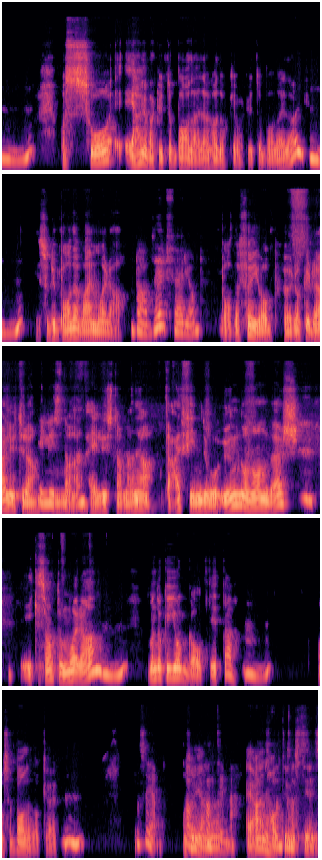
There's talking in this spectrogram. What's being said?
Mhm. Og så Jeg har jo vært ute og bada i dag. Har dere vært ute og bada i dag? Mhm. Så du bader hver morgen? Bader før jobb. Bader før jobb. Hører dere der, lyttere? I Lysdammen. I Lysdammen, ja. Der finner du jo Unn og Anders, ikke sant, om morgenen. Mhm. Men dere jogger opp dit, da. Mhm. Og så bader dere. Mhm. Og så hjem. Og så Halv- Halvtime. Ja, en halvtimes tid.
